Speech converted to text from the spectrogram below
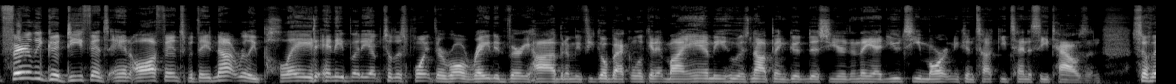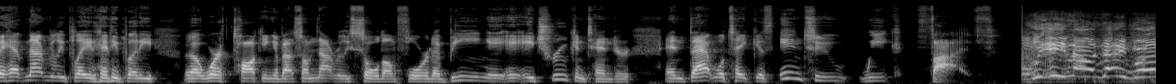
fairly good defense and offense, but they've not really played anybody up to this point. They're all rated very high, but I mean, if you go back and look at it, Miami, who has not been good this year, then they had UT Martin, Kentucky, Tennessee, Towson. So they have not really played anybody uh, worth talking about. So I'm not really sold on Florida being a, a, a true contender, and that will take us into week five. We eating all day, bro.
